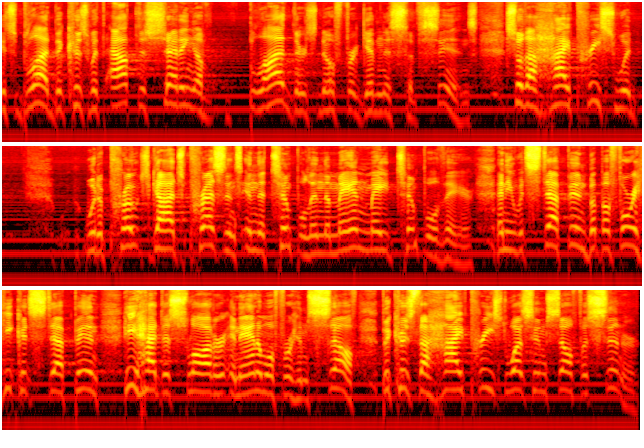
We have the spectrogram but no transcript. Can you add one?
It's blood because without the shedding of blood, there's no forgiveness of sins. So the high priest would would approach God's presence in the temple, in the man made temple there, and he would step in. But before he could step in, he had to slaughter an animal for himself because the high priest was himself a sinner.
